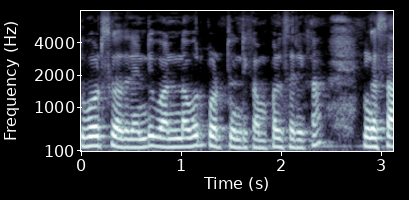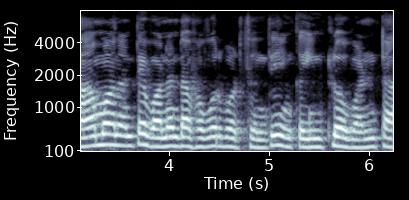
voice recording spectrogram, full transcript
టూ అవర్స్ కదలండి వన్ అవర్ పడుతుంది కంపల్సరీగా. ఇంకా సామాన్ అంటే వన్ అండ్ హాఫ్ అవర్ పడుతుంది. ఇంకా ఇంట్లో వంట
